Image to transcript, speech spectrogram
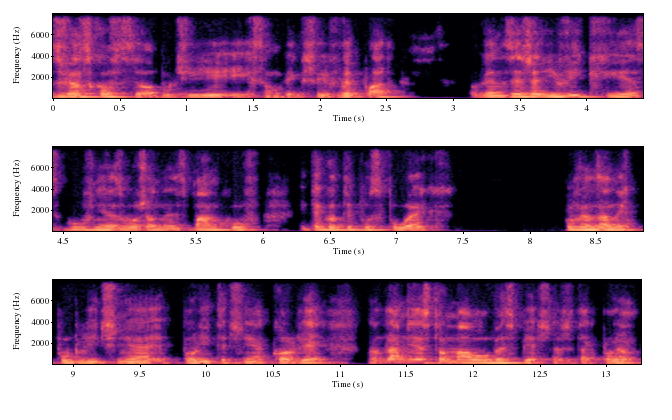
związkowcy obudzili i chcą większych wypłat. Więc jeżeli WIG jest głównie złożony z banków i tego typu spółek powiązanych publicznie, politycznie jakkolwiek, no dla mnie jest to mało bezpieczne, że tak powiem.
